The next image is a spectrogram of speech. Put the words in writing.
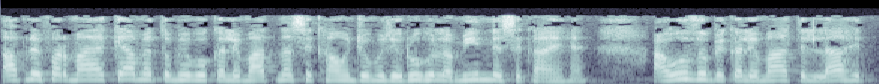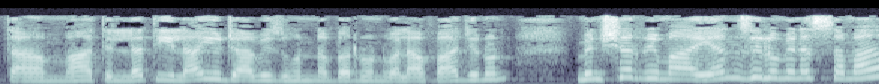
آپ نے فرمایا، کیا میں تمہیں وہ کلمات نہ سکھاؤں جو مجھے روح الامین نے سکھائے ہیں؟ اعوذ بکلمات اللہ التامات اللتی لا یجاوزهن بر ولا فاجر من شر ما ينزل من السماء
